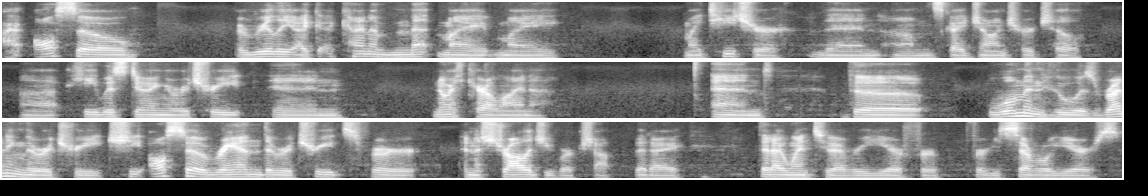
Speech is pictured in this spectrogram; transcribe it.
i also i really i, I kind of met my my my teacher then um, this guy john churchill uh, he was doing a retreat in North Carolina. And the woman who was running the retreat, she also ran the retreats for an astrology workshop that I that I went to every year for for several years.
